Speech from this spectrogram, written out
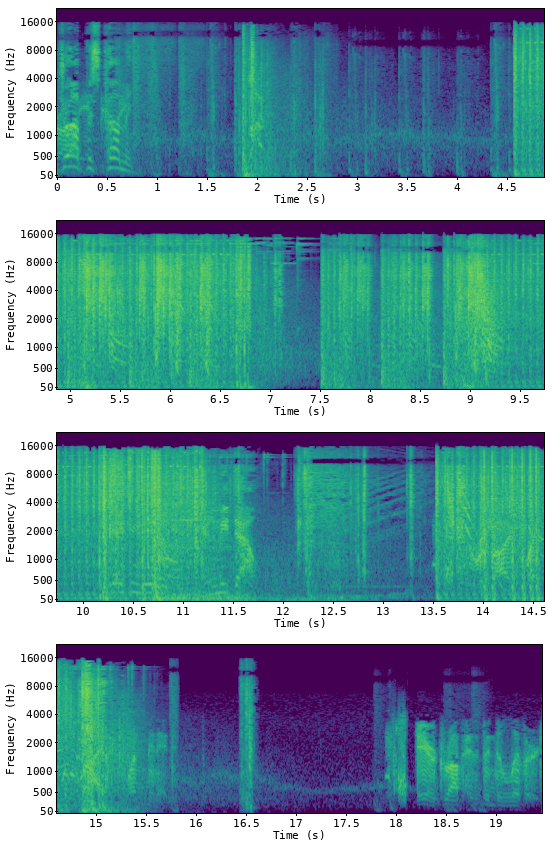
Airdrop is coming. Engaging the enemy. Enemy down. The revived flight will arrive in one minute. Airdrop has been delivered.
